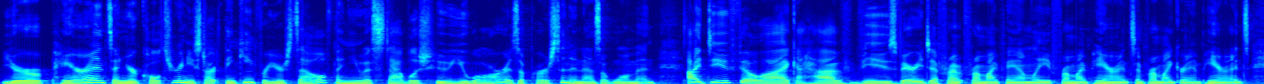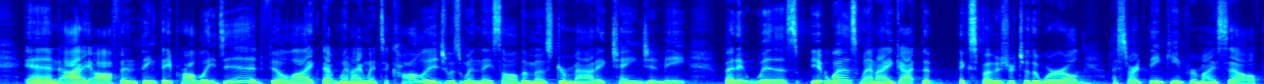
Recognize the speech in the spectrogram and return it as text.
your parents and your culture and you start thinking for yourself and you establish who you are as a person and as a woman. I do feel like I have views very different from my family, from my parents, and from my grandparents. And I often think they probably did feel like that when I went to college was when they saw the most dramatic change in me but it was it was when I got the exposure to the world. I started thinking for myself,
